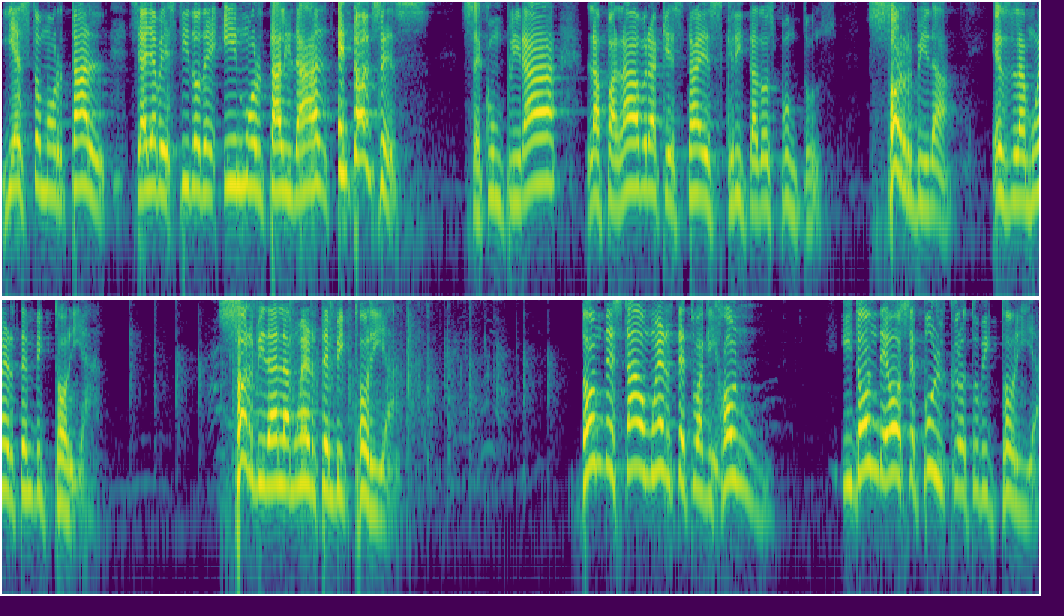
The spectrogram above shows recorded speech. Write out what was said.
y esto mortal se haya vestido de inmortalidad, entonces se cumplirá la palabra que está escrita, dos puntos. Sórbida es la muerte en victoria. sórbida es la muerte en victoria. ¿Dónde está, oh muerte, tu aguijón? ¿Y dónde, oh sepulcro, tu victoria?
